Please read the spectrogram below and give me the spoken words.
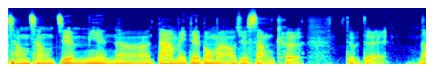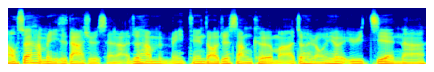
常常见面呐，大家每天都蛮要去上课，对不对？然后虽然他们也是大学生啊，就他们每天都要去上课嘛，就很容易会遇见呐。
